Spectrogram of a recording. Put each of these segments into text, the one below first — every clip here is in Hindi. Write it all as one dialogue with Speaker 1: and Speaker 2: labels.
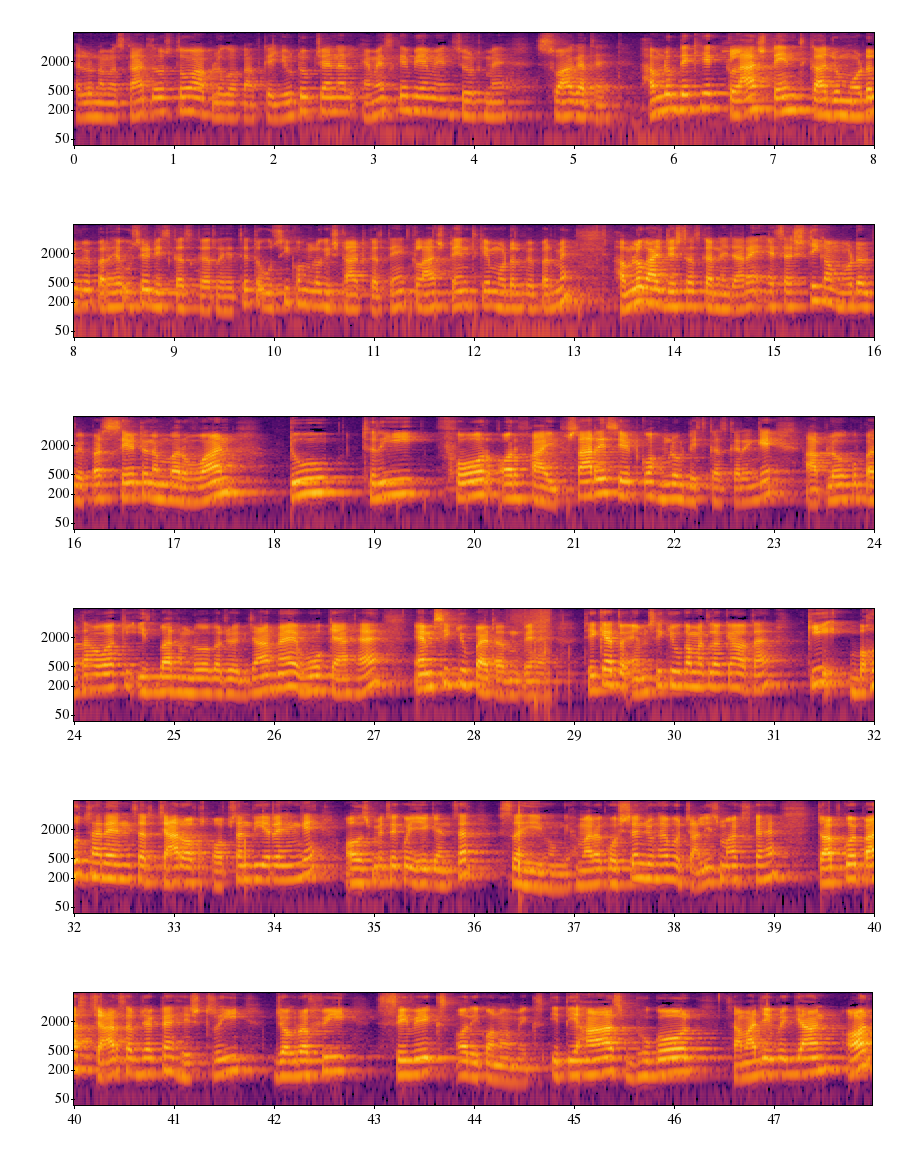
Speaker 1: हेलो, नमस्कार दोस्तों, आप लोगों का आपके YouTube channel M S K B M institute में स्वागत है। हम लोग देखिए क्लास टेंथ का जो मॉडल पेपर है, उसे डिस्कस कर रहे थे तो उसी को हम लोग स्टार्ट करते हैं। क्लास टेंथ के मॉडल पेपर में हम लोग आज डिस्कस करने जा रहे हैं एसएसटी का model paper set number one two three four और फाइव सारे सेट को हम लोग डिस्कस करेंगे। आप लोगों को पता होगा कि इस बार हम लोगों का जो एग्ज़ाम है, वो क्या है? एमसीक्यू पैटर्न पे है। ठीक है? तो एमसीक्यू का मतलब क्या होता है कि बहुत सारे आंसर चार ऑप्शन दिए रहेंगे और उसमें से कोई एक आंसर सही होंगे। हमारा क्वेश्चन जो है वो चालीस मार्क्स का है। तो आपके पास चार सब्जेक्ट हैं हिस्ट्री जोग्राफी सिविक्स और इकोनॉमिक्स इतिहास, भूगोल, सामाजिक विज्ञान और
